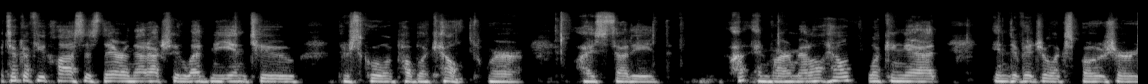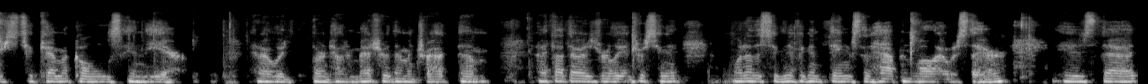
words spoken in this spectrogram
I took a few classes there, and that actually led me into their School of Public Health, where I studied environmental health, looking at individual exposures to chemicals in the air. And I would learn how to measure them and track them. And I thought that was really interesting. One of the significant things that happened while I was there is that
